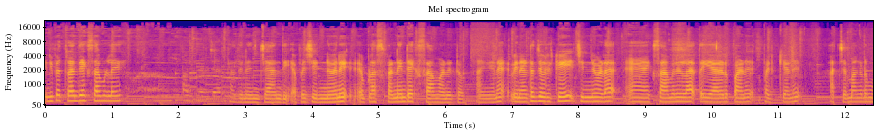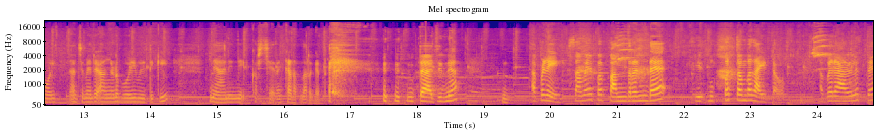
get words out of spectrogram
ഇനിയിപ്പോൾ എത്രാം തീയതി എക്സാം ഉള്ളേ? പതിനഞ്ചാം തീയതി. അപ്പോൾ ചിന്നുവിന് പ്ലസ് വണ്ണിന്റെ എക്സാമാണ് കേട്ടോ അങ്ങനെ വിനാട്ടൻ ജോലിക്ക് പോയി. ചിന്നു ഇവിടെ എക്സാമിനുള്ള തയ്യാറെടുപ്പാണ് പഠിക്കുകയാണ് അച്ഛമ്മ അങ്ങോട്ട് മോൾ അച്ഛമ്മേന്റെ അങ്ങോട്ട് പോയി വീട്ടിലേക്ക് ഞാനിനി കുറച്ച് നേരം കിടന്നിറങ്ങട്ടെ. താജിന്ന? അപ്പോഴേ സമയം ഇപ്പം പന്ത്രണ്ട് മുപ്പത്തൊമ്പതായിട്ടോ. അപ്പോൾ രാവിലത്തെ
